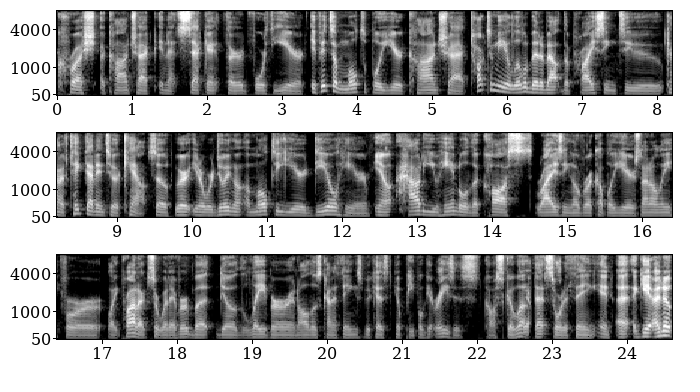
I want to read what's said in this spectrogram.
crush a contract in that second, third, fourth year. If it's a multiple year contract, talk to me a little bit about the pricing to kind of take that into account. So we're, you know, we're doing a, a multi-year deal here. You know, how do you handle the costs rising over a couple of years, not only for like products or whatever, but you know, the labor and all those kind of things because you know people get raises, costs go up, yep. that sort of thing. And uh, again, I know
